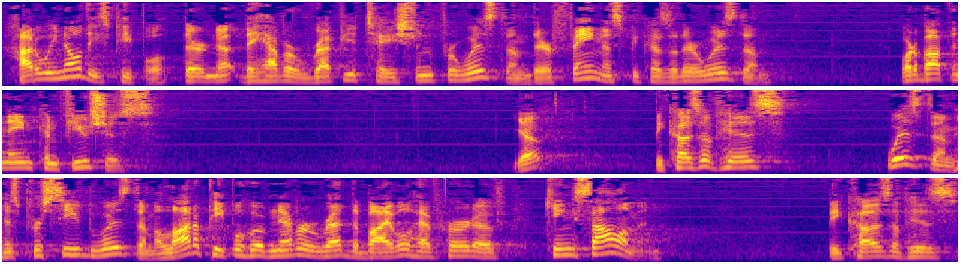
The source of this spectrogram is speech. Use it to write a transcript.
How do we know these people? Not, they have a reputation for wisdom. They're famous because of their wisdom. What about the name Confucius? Yep. Because of his wisdom, his perceived wisdom. A lot of people who have never read the Bible have heard of King Solomon because of his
